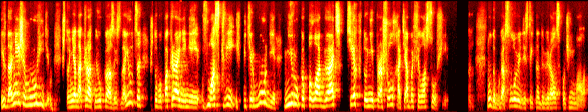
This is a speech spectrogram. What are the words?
И в дальнейшем мы увидим, что неоднократные указы издаются, чтобы, по крайней мере, в Москве и в Петербурге не рукополагать тех, кто не прошел хотя бы философии. Ну, до богословия действительно добиралось очень мало.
